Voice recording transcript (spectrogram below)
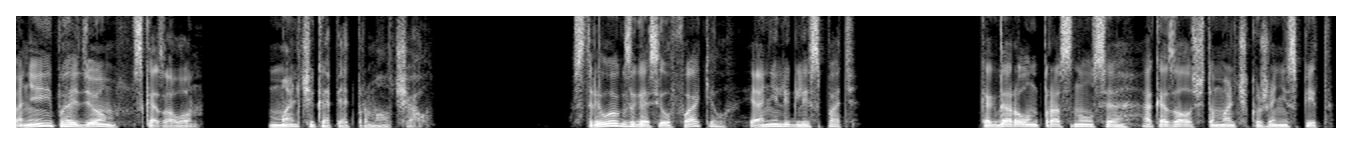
«По ней пойдем», — сказал он. Мальчик опять промолчал. Стрелок загасил факел, и они легли спать. Когда Роланд проснулся, оказалось, что мальчик уже не спит.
